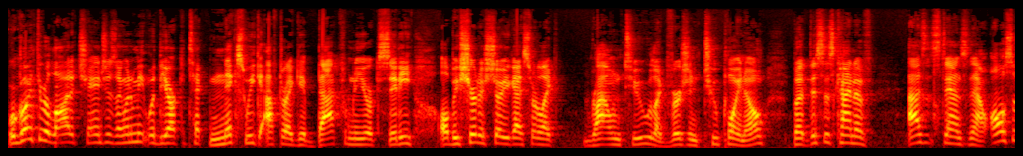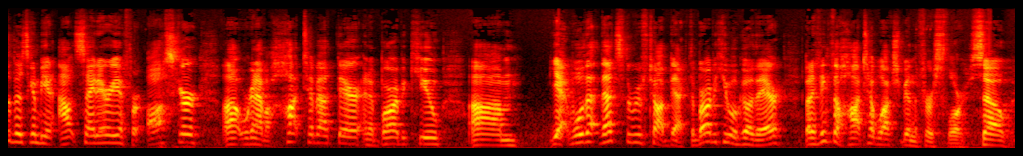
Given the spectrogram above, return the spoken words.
we're going through a lot of changes. I'm gonna meet with the architect next week after I get back from New York City. I'll be sure to show you guys sort of like round two, like version 2.0, but this is kind of as it stands now. Also, there's gonna be an outside area for Oscar. Uh, we're gonna have a hot tub out there and a barbecue. Um, yeah, well, that, that's the rooftop deck. The barbecue will go there, but I think the hot tub will actually be on the first floor. So,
